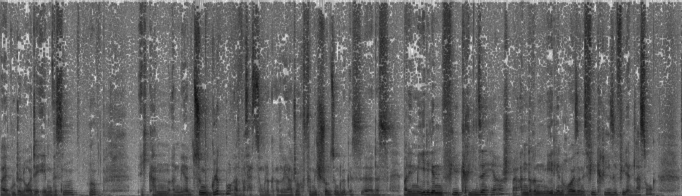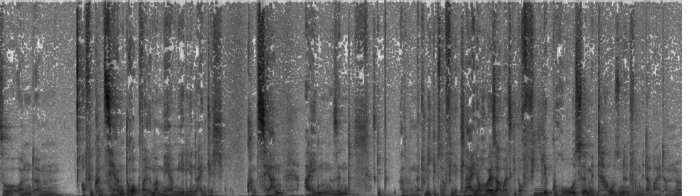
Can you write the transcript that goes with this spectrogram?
weil gute Leute eben wissen, ne, ich kann an mehr zum Glück, also was heißt zum Glück? Also ja, doch für mich schon zum Glück ist, äh, dass bei den Medien viel Krise herrscht, bei anderen Medienhäusern ist viel Krise, viel Entlassung, so und ähm, auch viel Konzerndruck, weil immer mehr Medien eigentlich konzerneigen sind. Es gibt also natürlich gibt es noch viele kleine Häuser, aber es gibt auch viele große mit Tausenden von Mitarbeitern. Ne?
